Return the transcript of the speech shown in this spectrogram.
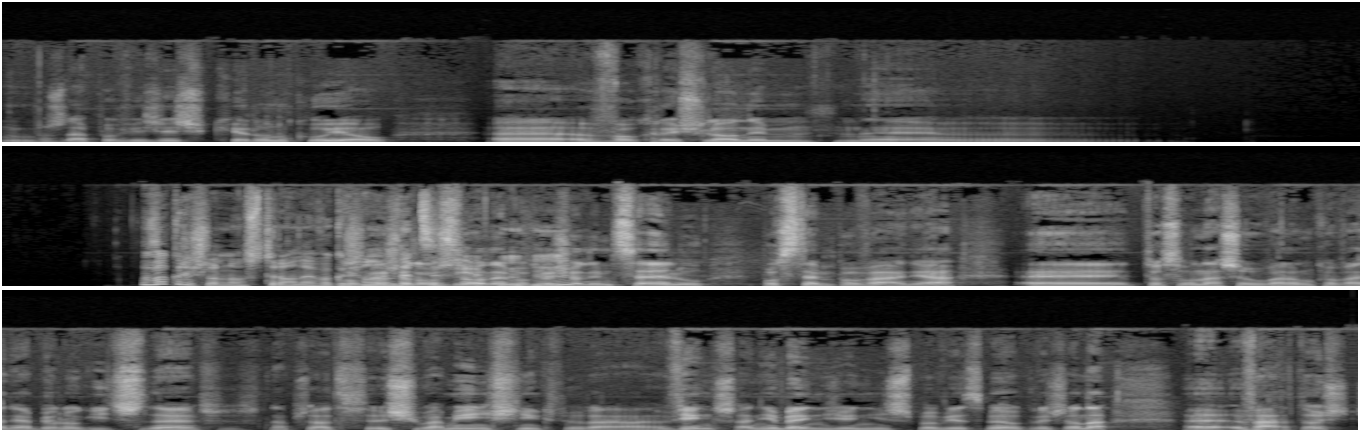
można powiedzieć, kierunkują e, w określonym e, w określoną stronę, w określoną, w określoną decyzję. stronę, w mhm. określonym celu postępowania. E, to są nasze uwarunkowania biologiczne, na przykład siła mięśni, która większa nie będzie niż powiedzmy określona e, wartość.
